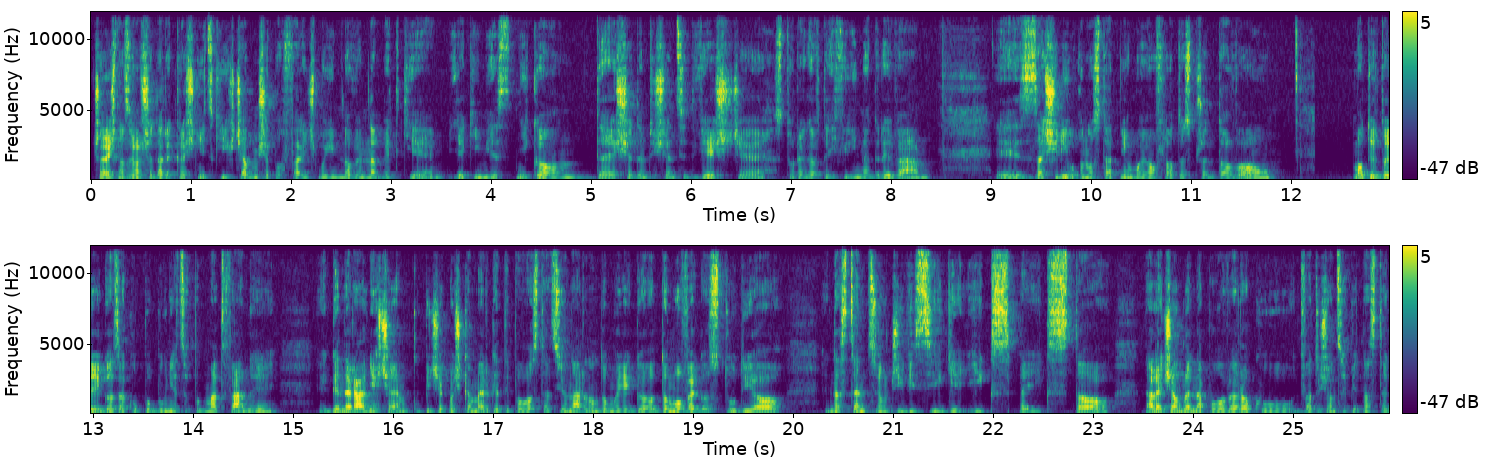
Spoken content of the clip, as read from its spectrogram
Cześć, nazywam się Darek Kraśnicki i chciałbym się pochwalić moim nowym nabytkiem, jakim jest Nikon D7200, z którego w tej chwili nagrywam. Y, Zasilił on ostatnio moją flotę sprzętową. Motyw do jego zakupu był nieco pogmatwany. Generalnie chciałem kupić jakąś kamerkę typowo stacjonarną do mojego domowego studio, następcę GVC GX PX100, no ale ciągle na połowę roku 2015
